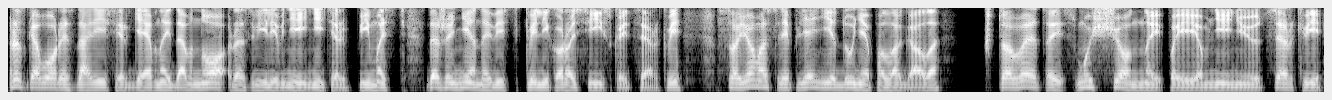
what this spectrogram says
разговоры с Дарьей Сергеевной давно развили в ней нетерпимость, даже ненависть к великороссийской церкви. В своем ослеплении Дуня полагала, что в этой смущенной, по ее мнению, церкви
